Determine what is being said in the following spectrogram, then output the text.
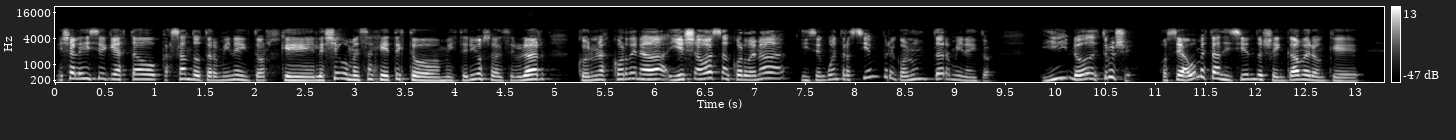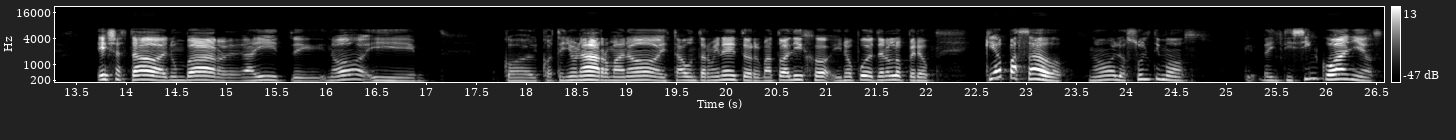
Ella le dice que ha estado cazando Terminators, que le llega un mensaje de texto misterioso al celular con unas coordenadas y ella va a esa coordenada y se encuentra siempre con un Terminator y lo destruye. O sea, vos me estás diciendo, Jane Cameron, que ella estaba en un bar ahí, ¿no? Y co- co- tenía un arma, ¿no? Estaba un Terminator, mató al hijo y no pudo detenerlo, pero ¿qué ha pasado, ¿no? Los últimos ¿qué? 25 años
